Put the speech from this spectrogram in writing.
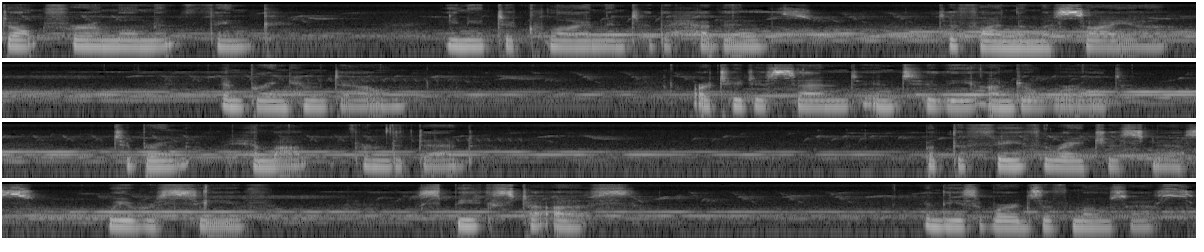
Don't for a moment think you need to climb into the heavens to find the Messiah and bring him down, or to descend into the underworld to bring him up from the dead. But the faith righteousness we receive speaks to us in these words of Moses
